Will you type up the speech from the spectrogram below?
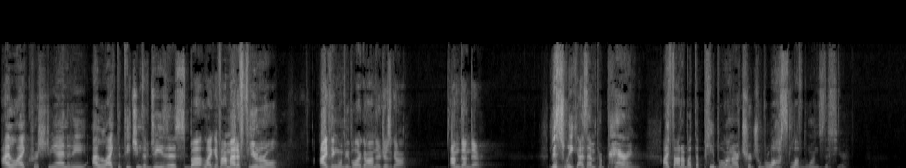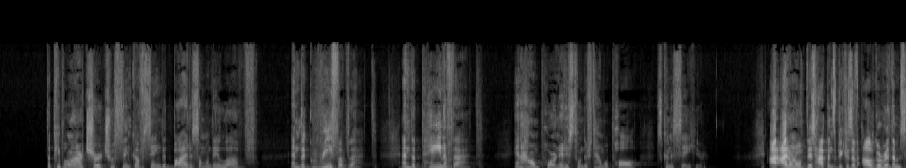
I like Christianity, I like the teachings of Jesus, but like if I'm at a funeral, I think when people are gone, they're just gone. I'm done there. This week, as I'm preparing, I thought about the people in our church who've lost loved ones this year. The people in our church who think of saying goodbye to someone they love, and the grief of that, and the pain of that, and how important it is to understand what Paul is going to say here. I, I, don't know if this happens because of algorithms,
